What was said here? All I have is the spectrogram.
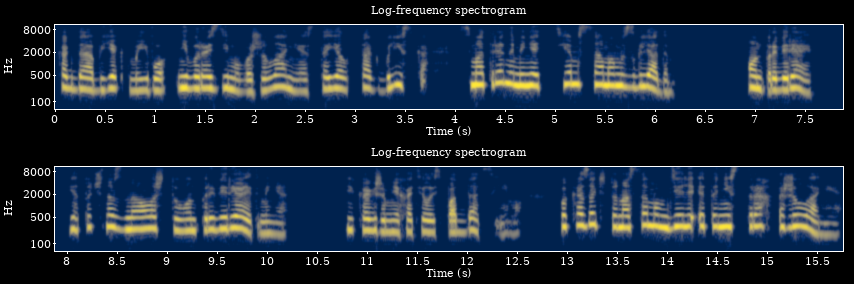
когда объект моего невыразимого желания стоял так близко, смотря на меня тем самым взглядом. Он проверяет. Я точно знала, что он проверяет меня. И как же мне хотелось поддаться ему, Показать, что на самом деле это не страх, а желание.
